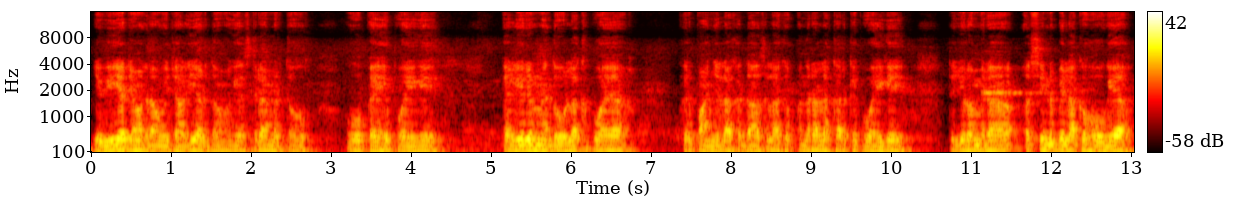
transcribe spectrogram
ਜੇ 20000 ਜਮ੍ਹਾਂ ਕਰਾਉਂਗੇ 40000 ਦੇਵਾਂਗੇ, ਇਸ ਤਰ੍ਹਾਂ ਮੇਰੇ ਤੋਂ ਉਹ ਪੈਸੇ ਪਵਾਏ ਗਏ। ਪਹਿਲੀ ਵਾਰੀ ਉਹਨਾਂ ਨੇ 2 ਲੱਖ ਪਵਾਇਆ ਫਿਰ 5 ਲੱਖ 10 ਲੱਖ 15 ਲੱਖ ਕਰਕੇ ਪਵਾਏ ਗਏ। ਤੇ ਜਦੋਂ ਮੇਰਾ 80 90 ਲੱਖ ਹੋ ਗਿਆ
